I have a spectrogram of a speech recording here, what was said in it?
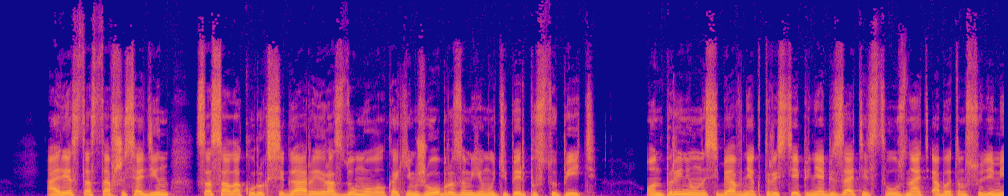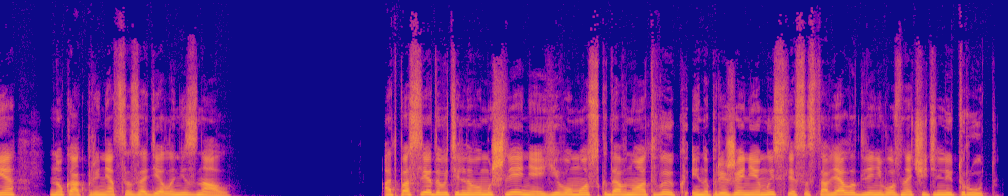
Арест, оставшись один, сосал окурок сигары и раздумывал, каким же образом ему теперь поступить. Он принял на себя в некоторой степени обязательство узнать об этом Сулеме, но как приняться за дело не знал. От последовательного мышления его мозг давно отвык, и напряжение мысли составляло для него значительный труд.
